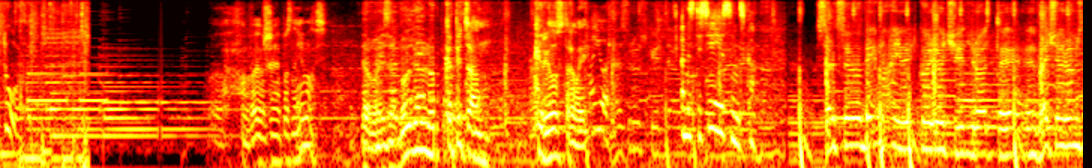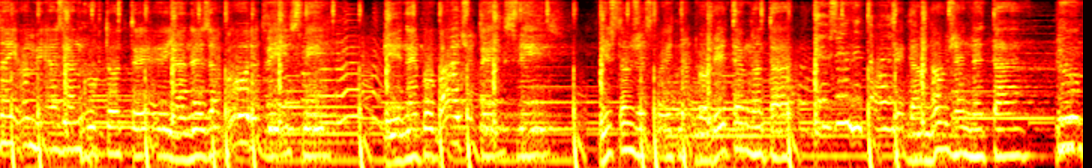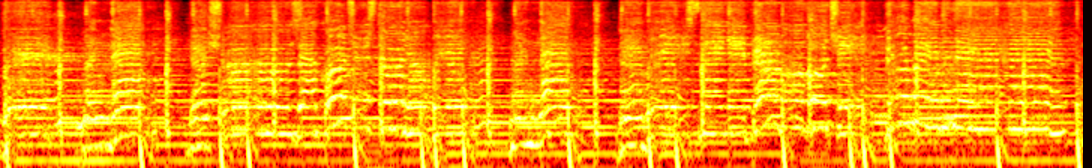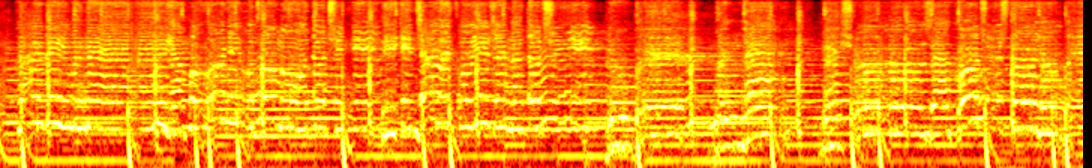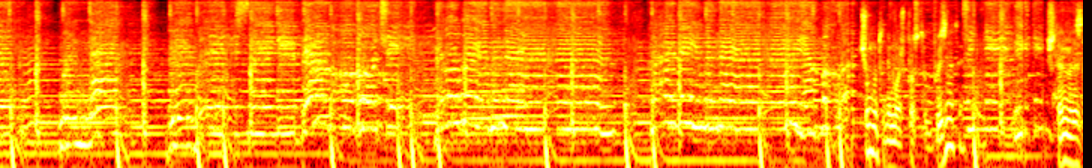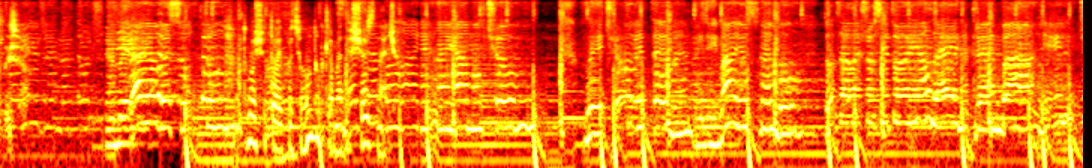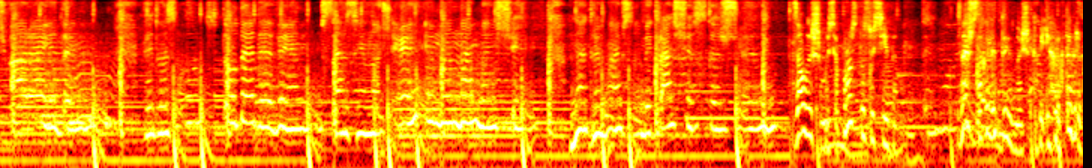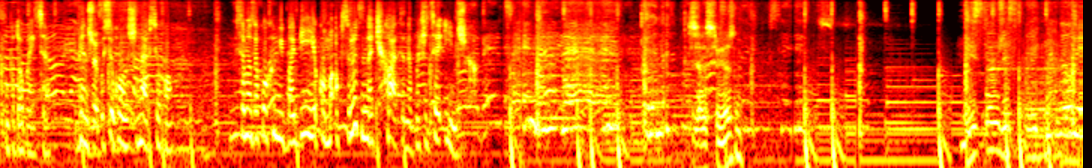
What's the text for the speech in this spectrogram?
архітектуру. Ви вже познайомились? Давай забудемо. Капітан Кирило Стрелий. Майор Анастасія Ясинська. Серце обіймають колючі дроти. Вечором знайомі, а зранку хто ти. Я не забуду твій сміх і не побачу тих сліз. Місто вже спить на дворі темнота. Ти вже не той. Ти давно вже не та. Чому ти не можеш просто визнати, що ти не злися? Тому що той поцілунок для мене щось значив. а я мовчу, лечу від тебе, підіймаюсь в небо, тут залишу всі твої алеї, не треба ніч, пара єдин, підвезуть туди, де він, в серці ночі, і ми на межі, не тримай в собі краще, скажи. Залишимося просто сусідами. Знаєш, взагалі дивно, що тобі Ігрик Тигрик не подобається. Він же усього лише навсього. Самозакоханий бабій, якому абсолютно начхати на почуття інших. Зараз серйозно? Місто вже спить на темнота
